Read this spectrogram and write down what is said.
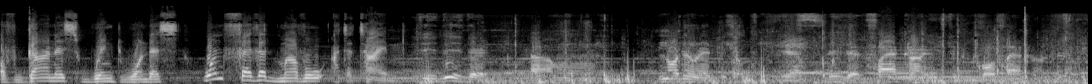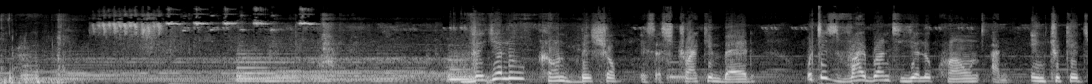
of Ghana's winged wonders, one feathered marvel at a time. See, this is the um, northern red bishop. Yeah. This is the fire crown, used to be The yellow crowned bishop is a striking bird with its vibrant yellow crown and intricate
